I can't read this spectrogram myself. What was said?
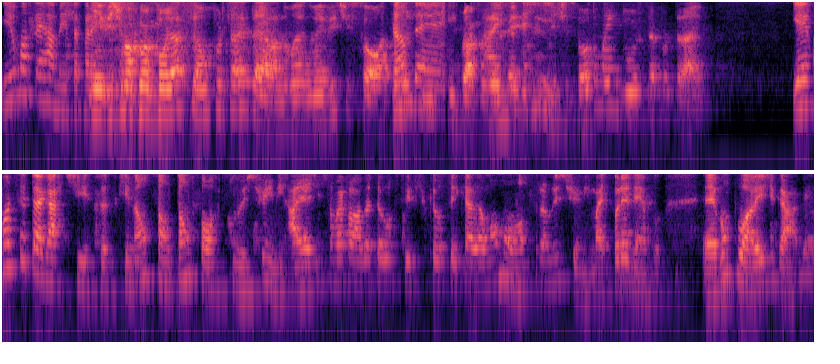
E uma ferramenta para. Existe uma corporação por trás dela, não, é, não existe só Também, o próprio desejo. Existe isso. toda uma indústria por trás. E aí, quando você pega artistas que não são tão fortes no streaming, aí a gente não vai falar da Taylor Swift, porque eu sei que ela é uma monstra no streaming. Mas, por exemplo, é, vamos pôr a Lady Gaga.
